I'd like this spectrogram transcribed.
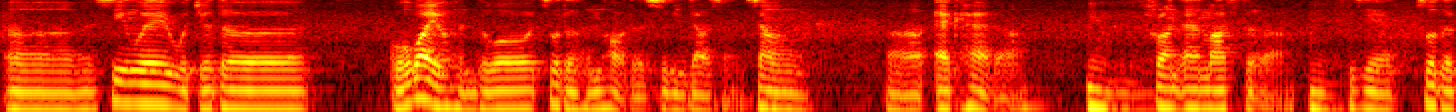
呃，是因为我觉得国外有很多做的很好的视频教程，像呃 Egghead 啊，嗯，Front End Master 啊，嗯，这些做的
